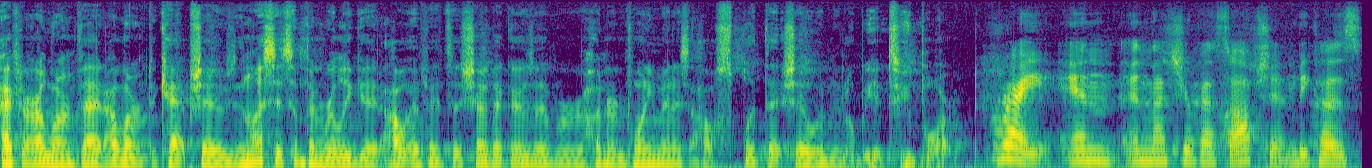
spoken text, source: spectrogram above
after I learned that, I learned to cap shows. Unless it's something really good, I'll, if it's a show that goes over 120 minutes, I'll split that show and it'll be a two part. Right, and and that's your best option because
